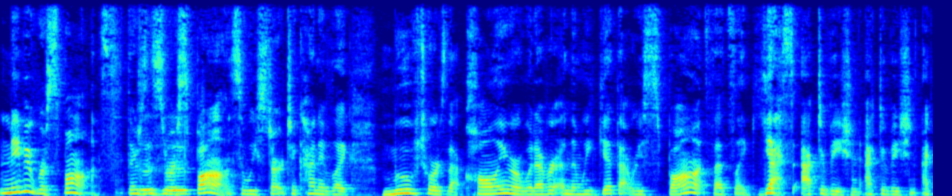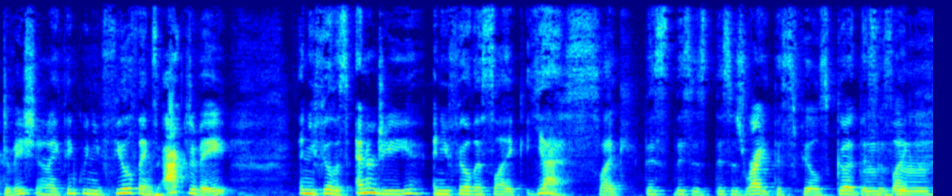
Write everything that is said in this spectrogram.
maybe response. There's this mm-hmm. response so we start to kind of like move towards that calling or whatever and then we get that response that's like yes activation activation activation. And i think when you feel things activate and you feel this energy and you feel this like yes like this this is this is right. This feels good. This is like mm-hmm.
